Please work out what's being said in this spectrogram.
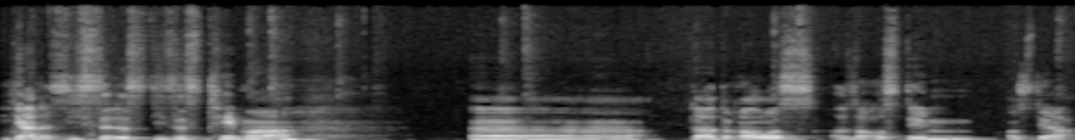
Ja, da siehst du, dass dieses Thema äh, da draus, also aus dem, aus der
